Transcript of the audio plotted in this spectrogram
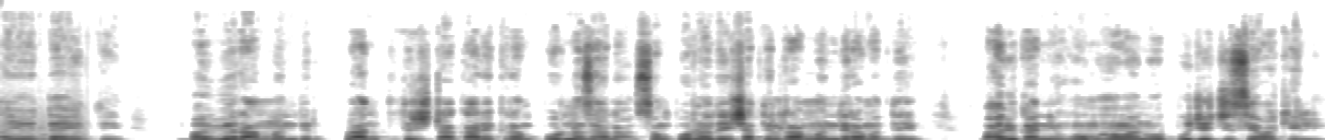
अयोध्या येथे भव्य राम मंदिर प्राणप्रतिष्ठा कार्यक्रम पूर्ण झाला. संपूर्ण देशातील राम मंदिरामध्ये भाविकांनी होम हवन व पूजेची सेवा केली.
